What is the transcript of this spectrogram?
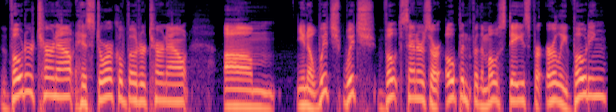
voter turnout, historical voter turnout, um, you know which which vote centers are open for the most days for early voting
